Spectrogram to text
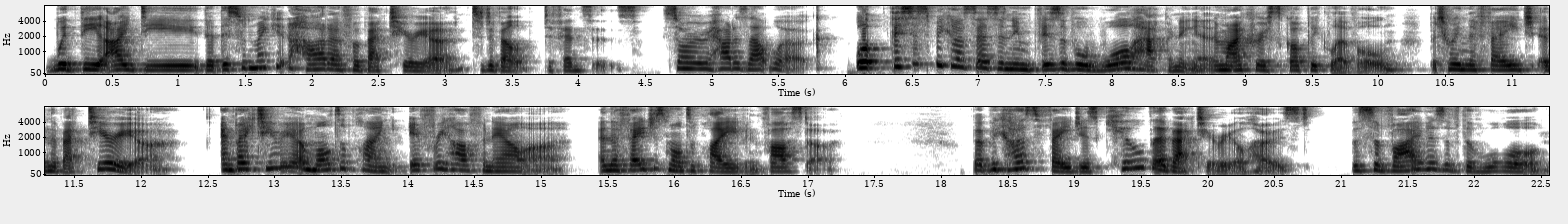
with the idea that this would make it harder for bacteria to develop defenses. So, how does that work? Well, this is because there's an invisible war happening at a microscopic level between the phage and the bacteria. And bacteria are multiplying every half an hour, and the phages multiply even faster. But because phages kill their bacterial host, the survivors of the war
